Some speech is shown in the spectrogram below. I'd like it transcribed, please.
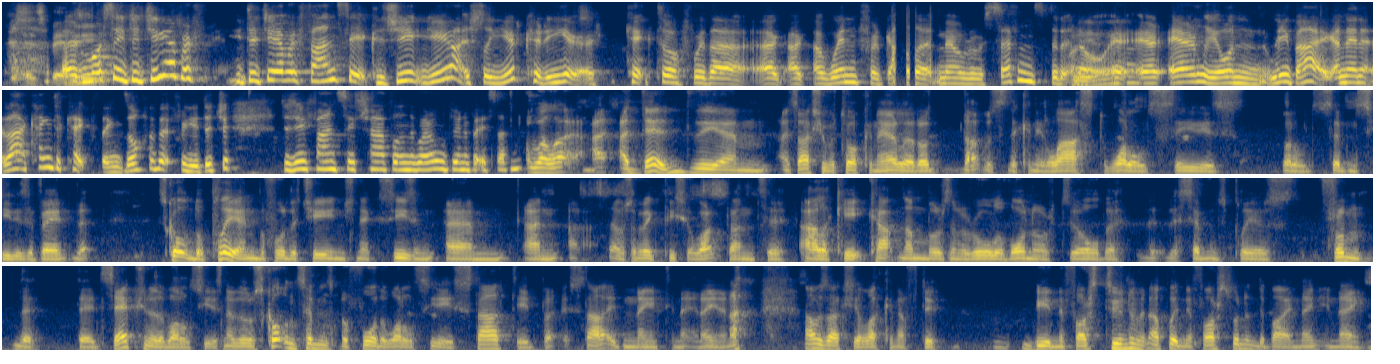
Uh, Mercy, did you ever did you ever fancy it? Because you you actually your career kicked off with a, a, a win for Gala at Melrose Sevens, did it oh, not? Yeah. early on, way back, and then that kind of kicked things off a bit for you. Did you did you fancy traveling the world doing a bit of sevens? Well, I, I did. The um, as actually we are talking earlier, that was the kind of last World Series, World Seven Series event that Scotland will play in before the change next season. Um, and uh, there was a big piece of work done to allocate cap numbers and a roll of honour to all the, the, the Sevens players from the, the inception of the World Series. Now, there was Scotland Sevens before the World Series started, but it started in 1999. And I, I was actually lucky enough to be in the first tournament. I played in the first one in Dubai in 99.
